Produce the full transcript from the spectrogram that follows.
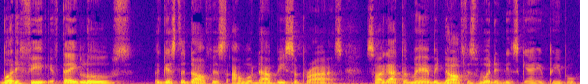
But if he if they lose against the Dolphins, I would not be surprised. So I got the Miami Dolphins winning this game, people.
